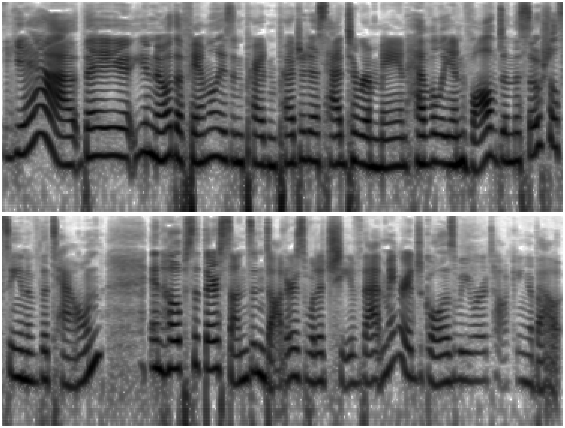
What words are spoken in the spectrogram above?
yeah, they, you know, the families in Pride and Prejudice had to remain heavily involved in the social scene of the town in hopes that their sons and daughters would achieve that marriage goal, as we were talking about.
